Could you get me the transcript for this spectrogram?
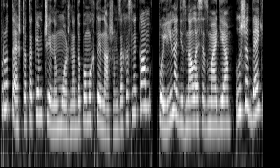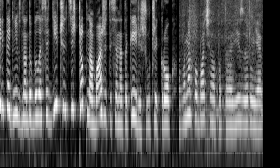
Про те, що таким чином можна допомогти нашим захисникам, Поліна дізналася з медіа. Лише декілька днів знадобилося дівчинці, щоб наважитися на такий рішучий крок. Вона побачила по телевізору, як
